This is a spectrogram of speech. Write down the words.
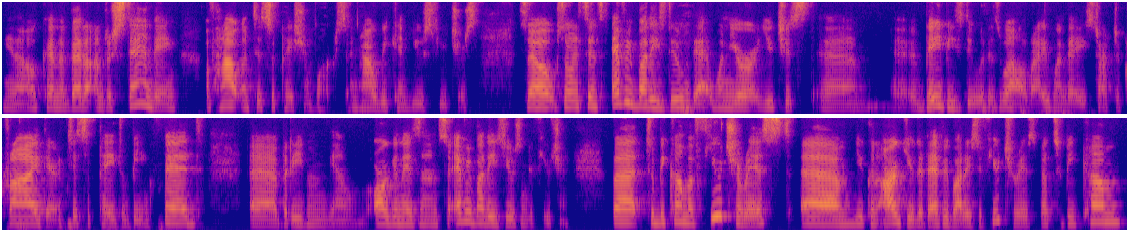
you know kind of better understanding of how anticipation works and how we can use futures. So so since everybody's doing that when you're you just um, uh, babies do it as well right? When they start to cry they anticipate of being fed uh, but even you know organisms. So everybody's using the future. But to become a futurist um, you can argue that everybody's a futurist but to become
